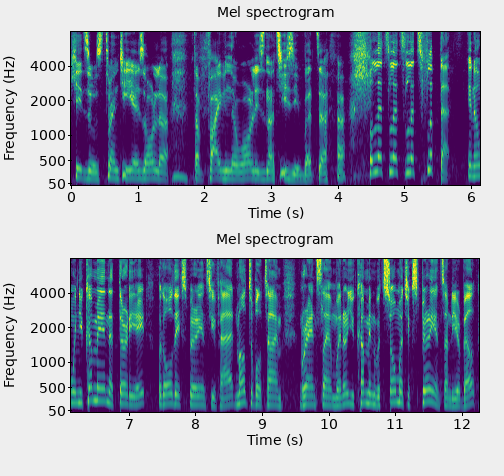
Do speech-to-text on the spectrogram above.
kids who's 20 years old, uh, top five in the world is not easy. But uh, well let's let's let's flip that you know when you come in at 38 with all the experience you've had multiple time grand slam winner you come in with so much experience under your belt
